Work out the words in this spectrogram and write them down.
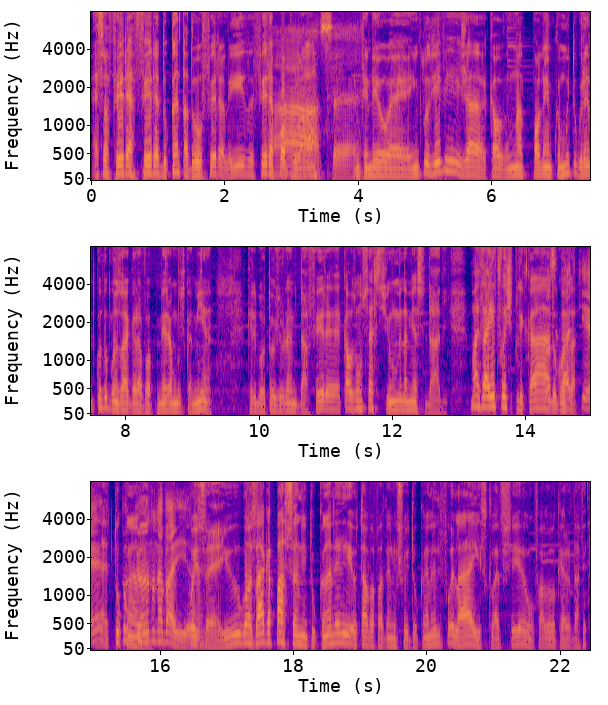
Essa feira é a feira do cantador, feira livre, feira ah, popular. Certo. Entendeu? É, inclusive já causou uma polêmica muito grande quando o Gonzaga gravou a primeira música minha, que ele botou Jurandir da Feira, causou um certo ciúme na minha cidade. Mas aí foi explicado. Uma cidade que é, é Tucano. Tucano. na Bahia. Pois né? é, e o Gonzaga passando em Tucano, ele, eu estava fazendo um show em Tucano, ele foi lá e esclareceu, falou que era da Feira.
